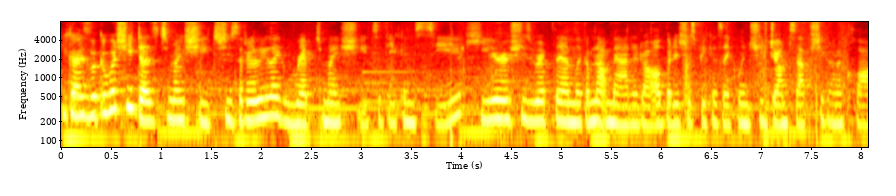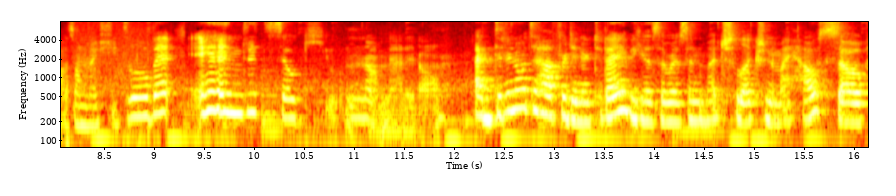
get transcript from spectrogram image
You guys, look at what she does to my sheets. She's literally like ripped my sheets, if you can see. Here, she's ripped them. Like, I'm not mad at all, but it's just because like when she jumps up, she kind of claws on my sheets a little bit. And it's so cute. I'm not mad at all. I didn't know what to have for dinner today because there wasn't much selection in my house. So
